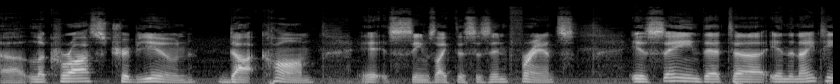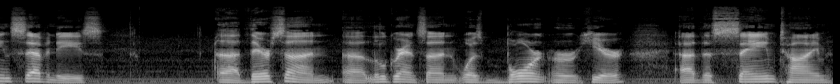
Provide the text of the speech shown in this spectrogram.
uh, lacrossetribune.com, it seems like this is in France, is saying that uh, in the 1970s, uh, their son, uh, little grandson, was born or here uh, the same time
